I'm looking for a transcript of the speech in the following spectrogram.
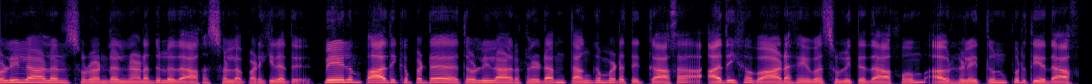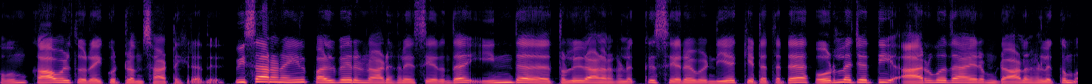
தொழிலாளர் சுரண்டல் நடந்துள்ளதாக சொல்லப்படுகிறது. மேலும் பாதிக்கப்பட்ட தொழிலாளர்களிடம் தங்குமிடத்திற்காக அதிக வாடகை வசூலித்ததாகவும் அவர்களை துன்புறுத்தியதாகவும் காவல்துறை குற்றம் சாட்டுகிறது. விசாரணையில் பல்வேறு நாடுகளைச் சேர்ந்த இந்த தொழிலாளர்களுக்கு சேர வேண்டிய கிட்டத்தட்ட ஒரு லட்சத்தி அறுபதாயிரம் டாலர்களுக்கும்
